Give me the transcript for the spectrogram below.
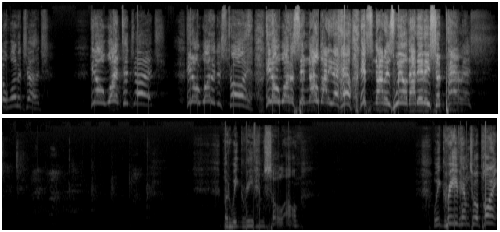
Don't want to judge. He don't want to judge. He don't want to destroy. He don't want to send nobody to hell. It's not his will that any should perish. But we grieve him so long. We grieve him to a point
